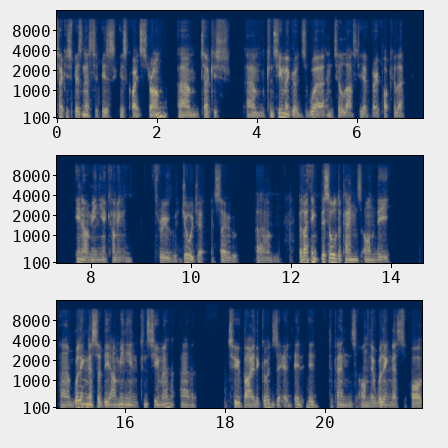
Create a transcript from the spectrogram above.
Turkish business is is quite strong. Um, Turkish um, consumer goods were until last year very popular in Armenia, coming through Georgia. So, um, but I think this all depends on the um, willingness of the Armenian consumer uh, to buy the goods. It, it, it, depends on the willingness of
